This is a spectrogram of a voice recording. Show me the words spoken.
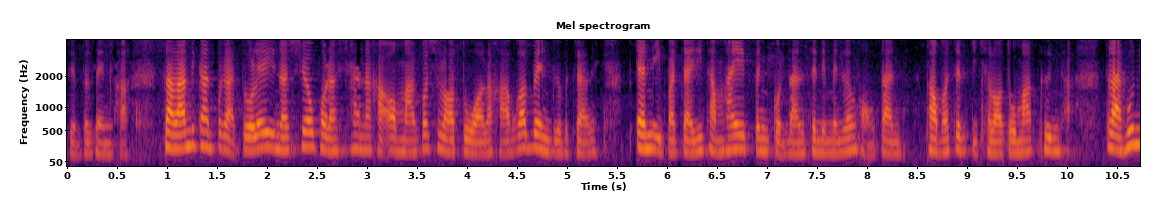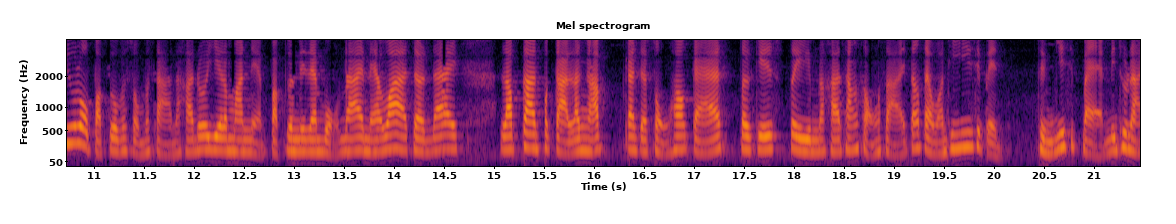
0.67%ค่ะสหรัฐมีการประกาศตัวเลข industrial production นะคะออกมาก็ชะลอตัวนะคะก็เป็นปัจจัยเป็นอีกปัจจัยที่ทำให้เป็นกดดันเซนิเมนต์เรื่องของการภาวะเศรษฐกิจชะลอตัวมากขึ้นค่ะตลาดหุ้นยุโรปปรับตัวผสมผสานนะคะ โดยเยอรมันเนี่ยปรับตัวในแดนบวกได้แม้ว่าจะได้รับการประกาศระงับ การจะส่งท่อแก๊สเตอร์กิสสตรีมนะคะ ทั้ง 2 สายตั้งแต่วันที่ 21 ถึง 28 มิถุนา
